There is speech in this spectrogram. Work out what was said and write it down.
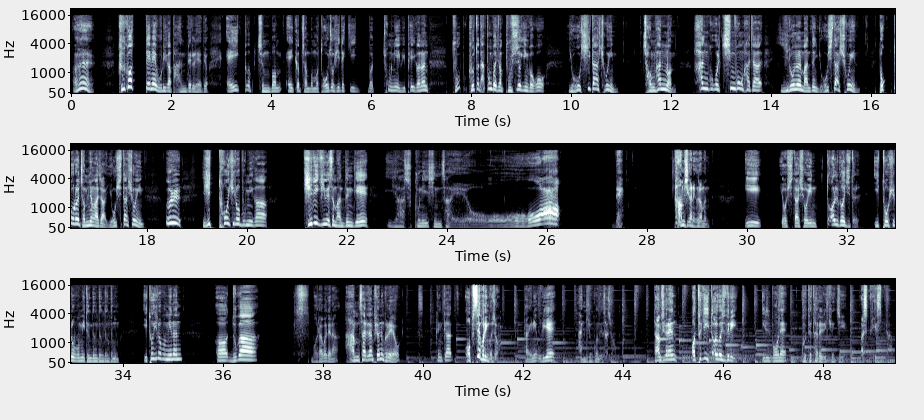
네. 그것 때문에 우리가 반대를 해야 돼요. A급 전범, A급 전범, 뭐 도조 히데키 뭐 총리의 위패 이거는 부, 그것도 나쁜 거지만 부수적인 거고 요시다 쇼인, 정한론, 한국을 침공하자 이론을 만든 요시다 쇼인, 독도를 점령하자 요시다 쇼인을 이토 히로부미가 기리기 위해서 만든 게 야스쿠니 신사예요. 네. 다음 시간에 그러면 이 요시다 쇼인 떨거지들 이토 히로부미 등등등등등 이토 히로부미는 어 누가 뭐라고 해야 되나 암살이란 표현은 그래요. 그러니까 없애버린 거죠. 당연히 우리의 안중근 의사죠. 다음 시간엔 어떻게 이 떨거지들이 일본의 구테타를 일으키는지 말씀드리겠습니다.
